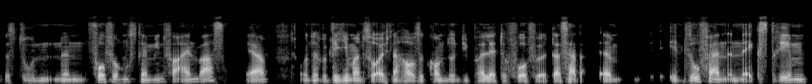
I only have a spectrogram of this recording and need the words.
dass du einen Vorführungstermin vereinbarst, ja, und dann wirklich jemand zu euch nach Hause kommt und die Palette vorführt. Das hat ähm, insofern einen extrem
